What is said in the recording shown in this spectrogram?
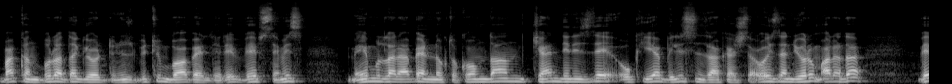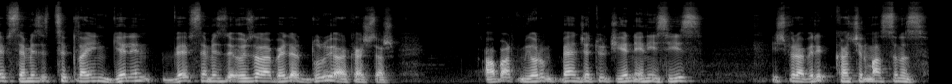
Bakın burada gördüğünüz bütün bu haberleri web sitemiz memurlarhaber.com'dan kendinizde okuyabilirsiniz arkadaşlar. O yüzden diyorum arada web sitemizi tıklayın gelin. Web sitemizde özel haberler duruyor arkadaşlar. Abartmıyorum. Bence Türkiye'nin en iyisiyiz. Hiçbir haberi kaçırmazsınız.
